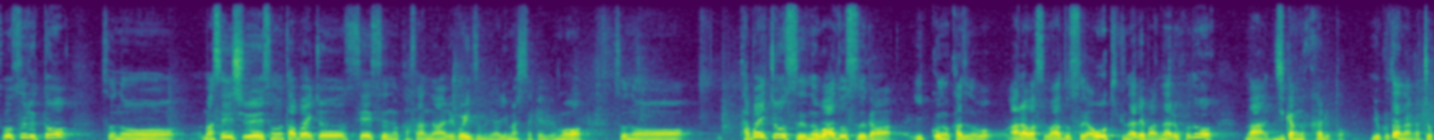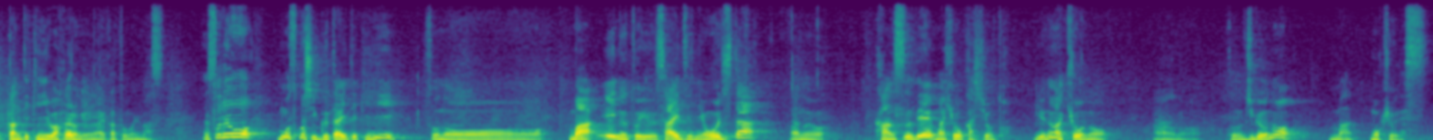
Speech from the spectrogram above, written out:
そうするとその、まあ、先週その多倍調整数の加算のアルゴリズムやりましたけれどもその多倍調数のワード数が1個の数を表すワード数が大きくなればなるほど、まあ、時間がかかるということはなんか直感的に分かるのではないかと思います。それをもう少し具体的にその、まあ、n というサイズに応じたあの関数でまあ評価しようというのが今日のあのこの授業のまあ目標です。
